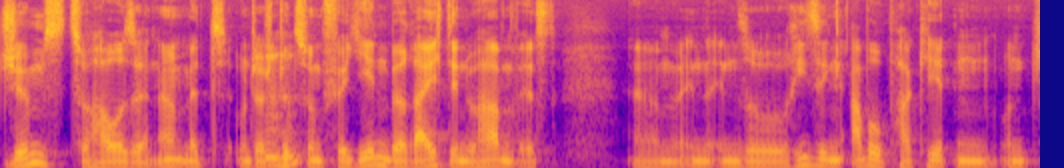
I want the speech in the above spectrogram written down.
Gyms zu Hause ne? mit Unterstützung mhm. für jeden Bereich, den du haben willst. Ähm, in, in so riesigen Abo-Paketen und?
